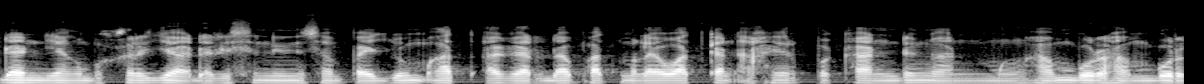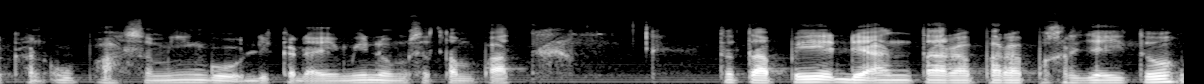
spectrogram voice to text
dan yang bekerja dari Senin sampai Jumat agar dapat melewatkan akhir pekan dengan menghambur-hamburkan upah seminggu di kedai minum setempat. Tetapi di antara para pekerja itu,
